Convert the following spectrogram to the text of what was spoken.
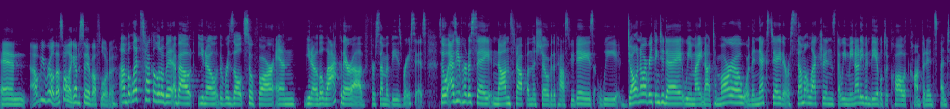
And I'll be real, that's all I got to say about Florida. Um, but let's talk a little bit about you know the results so far and you know the lack thereof for some of these races. So as you've heard us say nonstop on this show over the past few days, we don't know everything today. We might not tomorrow or the next day. There are some elections that we may not even be able to call with confidence until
